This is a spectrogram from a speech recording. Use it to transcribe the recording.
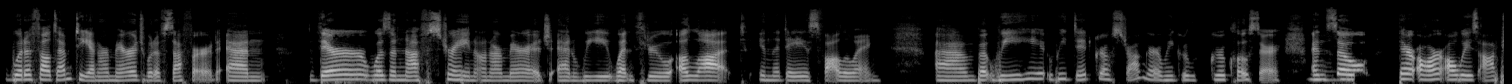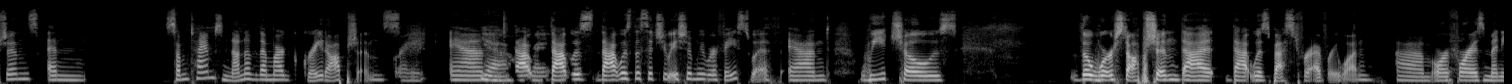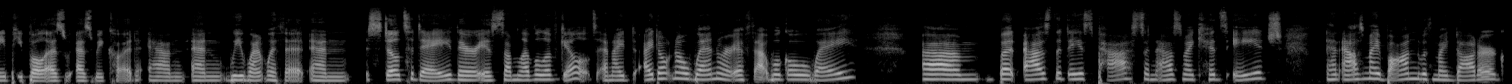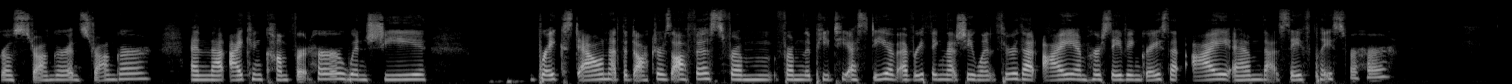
would have felt empty and our marriage would have suffered. And there was enough strain on our marriage and we went through a lot in the days following. Um, but we we did grow stronger and we grew grew closer. Yeah. and so there are always options and sometimes none of them are great options. Right. And yeah, that right. that was that was the situation we were faced with. And we chose the worst option that that was best for everyone um, or for as many people as as we could. And and we went with it. And still today there is some level of guilt. And i i don't know when or if that will go away. Um, but as the days pass and as my kids age and as my bond with my daughter grows stronger and stronger and that i can comfort her when she breaks down at the doctor's office from from the PTSD of everything that she went through that I am her saving grace that I am that safe place for her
